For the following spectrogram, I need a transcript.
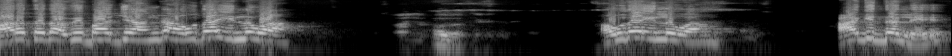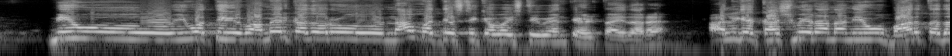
ಭಾರತದ ಅವಿಭಾಜ್ಯ ಅಂಗ ಹೌದಾ ಇಲ್ಲವಾ? ಹೌದಾ ಇಲ್ಲವಾ? ಆಗಿದ್ದಲ್ಲಿ ನೀವು ಇವತ್ತಿ ಅಮೆರಿಕದವರು ನಾವು ಮಧ್ಯಸ್ಥಿಕೆ ವಹಿಸ್ತೀವಿ ಅಂತ ಹೇಳ್ತಾ ಇದ್ದಾರೆ. ಅಲ್ಲಿಗೆ ಕಾಶ್ಮೀರನ ನೀವು ಭಾರತದ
